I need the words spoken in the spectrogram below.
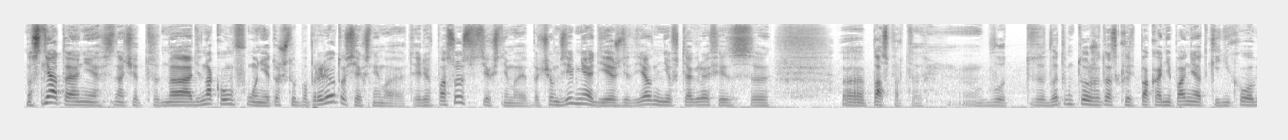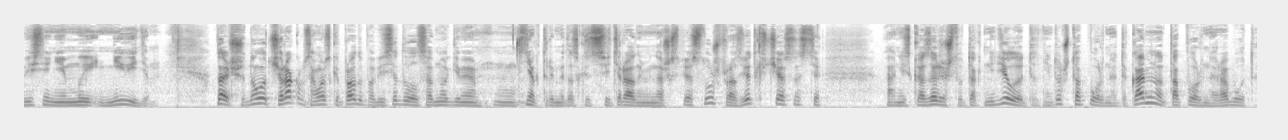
Но сняты они, значит, на одинаковом фоне. То, что по прилету всех снимают, или в посольстве всех снимают, причем в зимней одежде. Явно не фотографии с э, паспорта. Вот. В этом тоже, так сказать, пока непонятки, никакого объяснения мы не видим. Дальше. Ну вот вчера «Комсомольская правда» побеседовала со многими, с некоторыми, так сказать, с ветеранами наших спецслужб, разведки в частности. Они сказали, что так не делают. Это не то, что топорная, это каменно-топорная работа.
